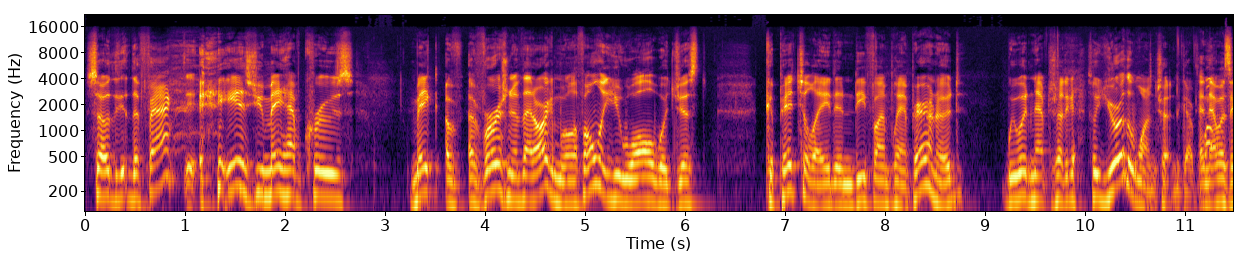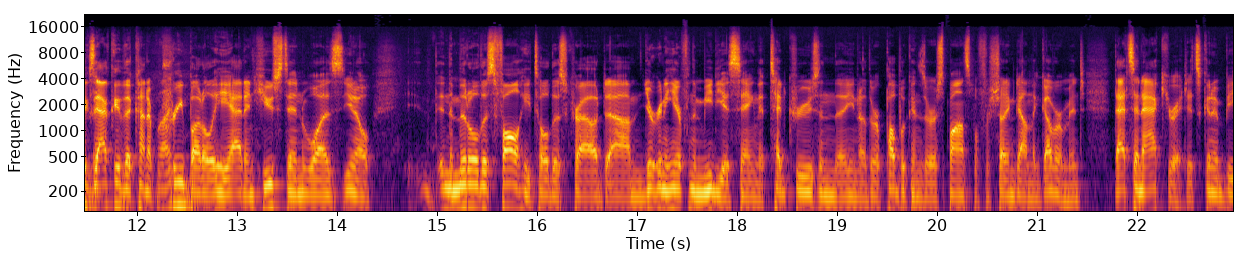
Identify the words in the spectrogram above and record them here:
so the the fact is, you may have Cruz make a, a version of that argument. Well, if only you all would just capitulate and defund Planned Parenthood, we wouldn't have to shut the government. So you're the one shutting the government. And that was exactly the kind of pre-buttal he had in Houston. Was you know, in the middle of this fall, he told this crowd, um, "You're going to hear from the media saying that Ted Cruz and the you know the Republicans are responsible for shutting down the government. That's inaccurate. It's going to be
